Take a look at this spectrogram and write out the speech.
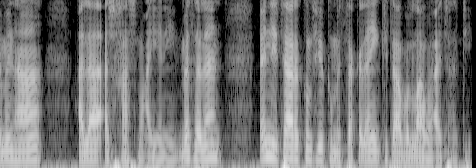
آه، منها على أشخاص معينين. مثلا إني تارك فيكم الثقلين كتاب الله وعترتي.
